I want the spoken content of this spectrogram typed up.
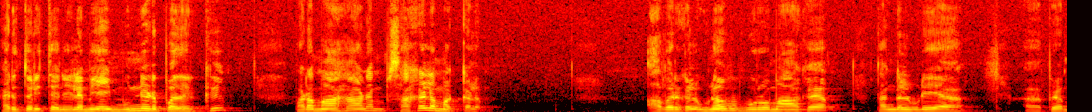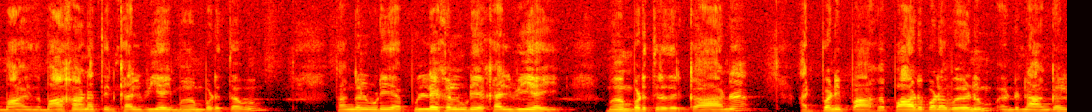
கருத்துரித்த நிலைமையை முன்னெடுப்பதற்கு வடமாகாணம் சகல மக்களும் அவர்கள் உணவுபூர்வமாக தங்களுடைய மா இந்த மாகாணத்தின் கல்வியை மேம்படுத்தவும் தங்களுடைய பிள்ளைகளுடைய கல்வியை மேம்படுத்துவதற்கான அர்ப்பணிப்பாக பாடுபட வேணும் என்று நாங்கள்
